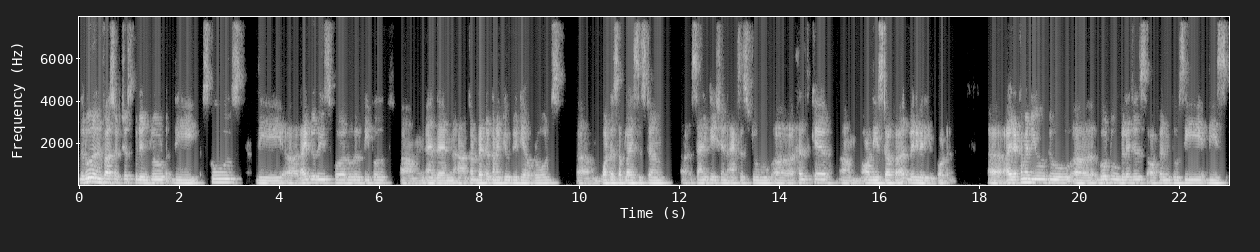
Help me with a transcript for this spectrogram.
The rural infrastructures could include the schools, the uh, libraries for rural people, um, and then uh, better connectivity of roads, um, water supply system, uh, sanitation, access to healthcare. Um, all these stuff are very, very important. Uh, I recommend you to uh, go to villages often to see these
